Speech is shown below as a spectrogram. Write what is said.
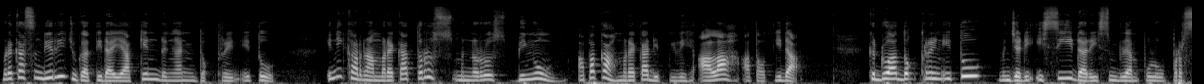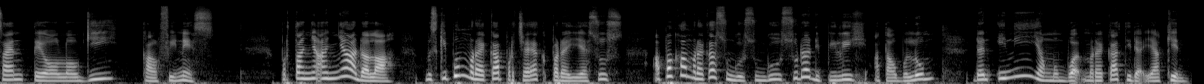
mereka sendiri juga tidak yakin dengan doktrin itu. Ini karena mereka terus-menerus bingung apakah mereka dipilih Allah atau tidak. Kedua doktrin itu menjadi isi dari 90% teologi Calvinis. Pertanyaannya adalah, meskipun mereka percaya kepada Yesus, apakah mereka sungguh-sungguh sudah dipilih atau belum? Dan ini yang membuat mereka tidak yakin.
